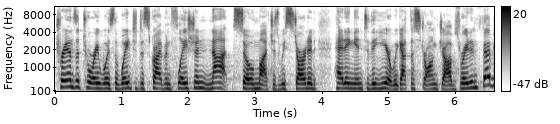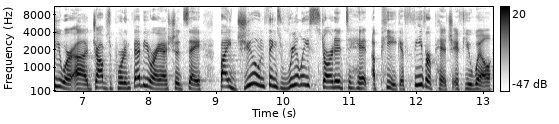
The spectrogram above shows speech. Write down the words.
transitory was the way to describe inflation. Not so much as we started heading into the year. We got the strong jobs rate in February, uh, jobs report in February, I should say. By June, things really started to hit a peak, a fever pitch, if you will.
